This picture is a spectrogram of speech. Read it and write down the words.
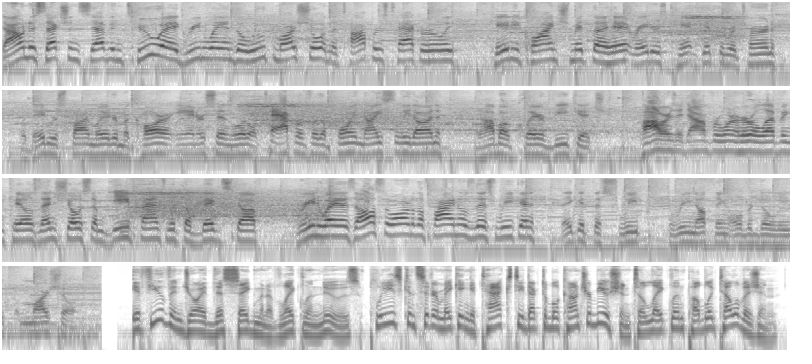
Down to Section 7 two-way, Greenway and Duluth Marshall and the toppers tack early. Katie Kleinschmidt the hit. Raiders can't get the return, but they'd respond later. McCarr Anderson, little tapper for the point, nicely done. And how about Claire Vikic? Powers it down for one of her 11 kills, then shows some defense with the big stuff. Greenway is also on to the finals this weekend. They get the sweep 3-0 over Duluth Marshall. If you've enjoyed this segment of Lakeland News, please consider making a tax-deductible contribution to Lakeland Public Television.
